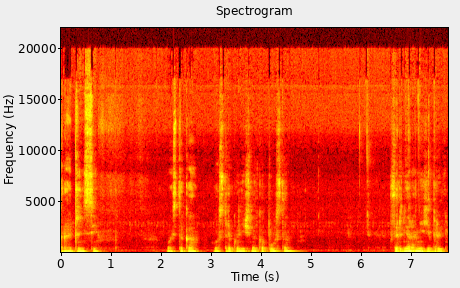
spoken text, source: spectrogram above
Редженсі. Ось така остроконічна капуста. Середньоранній гібрид.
